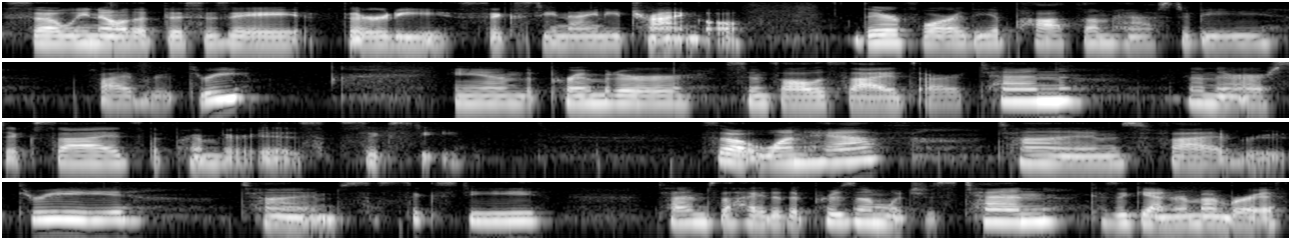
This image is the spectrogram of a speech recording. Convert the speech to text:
So we know that this is a 30, 60, 90 triangle. Therefore, the apothem has to be 5 root 3. And the perimeter, since all the sides are 10 and there are 6 sides, the perimeter is 60. So 1 half times 5 root 3 times 60 times the height of the prism, which is 10. Because again, remember, if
